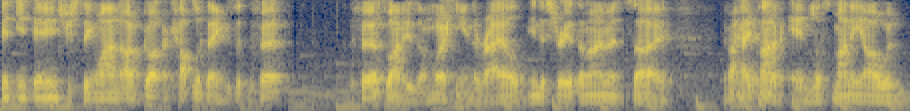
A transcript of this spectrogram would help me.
an, an interesting one. I've got a couple of things, but the first, the first one is I'm working in the rail industry at the moment. So, if I had kind of endless money, I would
